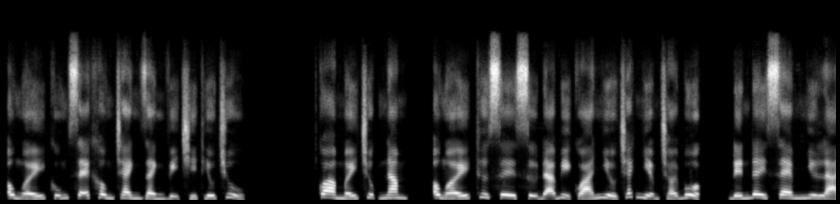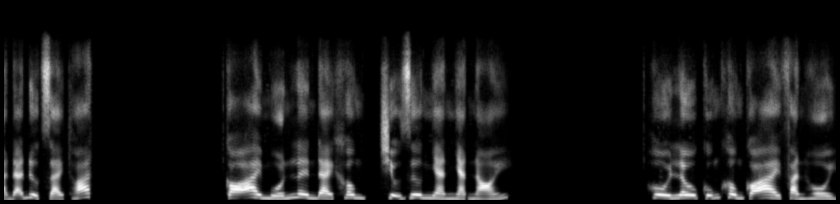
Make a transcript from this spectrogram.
ông ấy cũng sẽ không tranh giành vị trí thiếu chủ. Qua mấy chục năm, ông ấy thư xê sự đã bị quá nhiều trách nhiệm trói buộc, đến đây xem như là đã được giải thoát. Có ai muốn lên đài không? Triệu Dương nhàn nhạt nói. Hồi lâu cũng không có ai phản hồi.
